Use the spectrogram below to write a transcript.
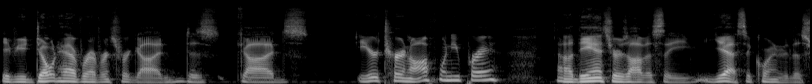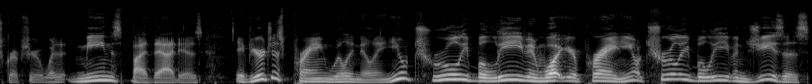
if you don't have reverence for God, does God's ear turn off when you pray? Uh, the answer is obviously yes, according to the scripture. What it means by that is if you're just praying willy nilly and you don't truly believe in what you're praying, you don't truly believe in Jesus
